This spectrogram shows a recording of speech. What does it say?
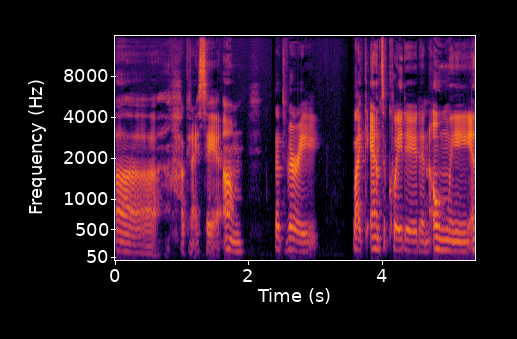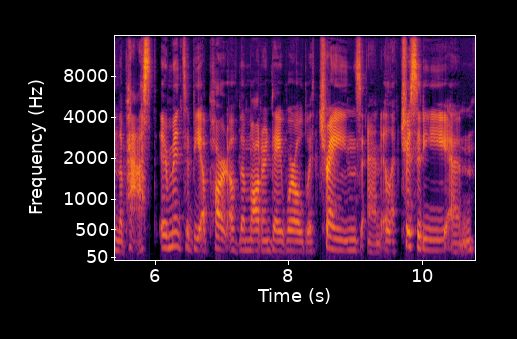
uh, how can I say it? Um, that's very like antiquated and only in the past. They're meant to be a part of the modern day world with trains and electricity and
